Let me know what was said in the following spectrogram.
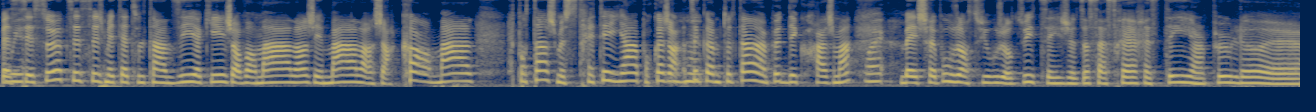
Parce que c'est sûr, tu sais, si je m'étais tout le temps dit, OK, je vais mal, j'ai mal, j'ai encore mal. Et pourtant, je me suis traitée hier. Pourquoi, genre, tu sais, comme tout le temps, un peu de découragement. Mhm. Ouais. Ben, je serais pas où j'en suis aujourd'hui, tu sais. Je veux dire, ça serait resté un peu, là. euh,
